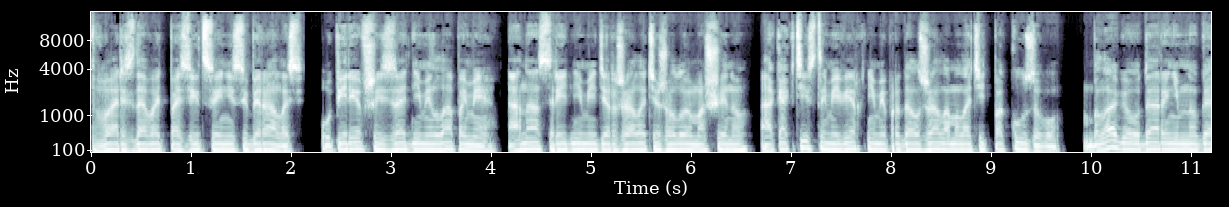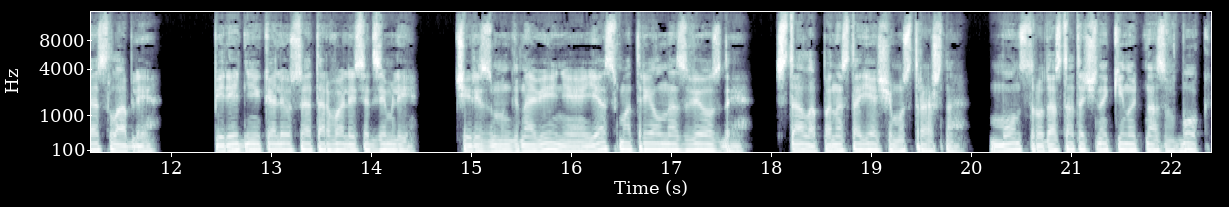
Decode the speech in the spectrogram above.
Тварь сдавать позиции не собиралась. Уперевшись задними лапами, она средними держала тяжелую машину, а когтистыми верхними продолжала молотить по кузову. Благо, удары немного ослабли. Передние колеса оторвались от земли. Через мгновение я смотрел на звезды. Стало по-настоящему страшно. Монстру достаточно кинуть нас в бок,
